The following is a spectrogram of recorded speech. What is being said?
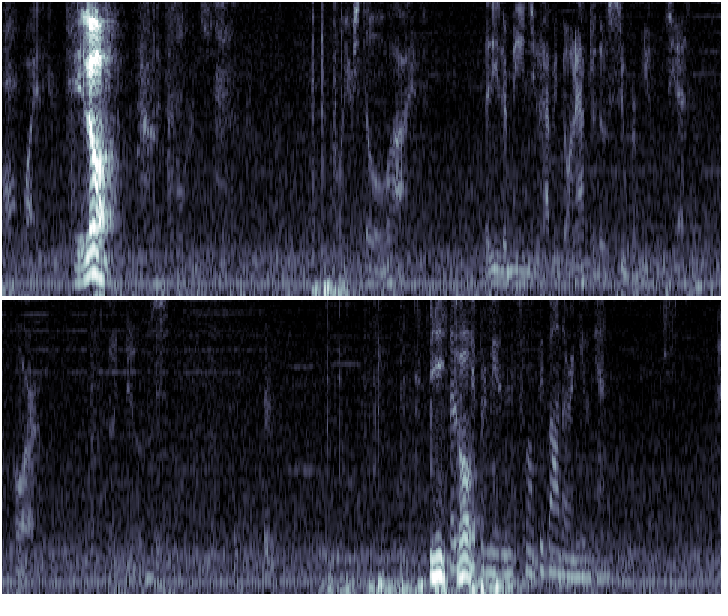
All quiet here. Hello. Minutemen alerts. Well, you're still alive. That either means you haven't gone after those super mutants yet, or good news. Those super mutants won't be bothering you again. I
